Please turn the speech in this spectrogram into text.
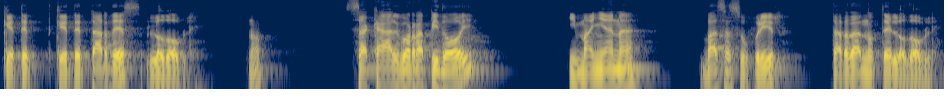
que te, que te tardes lo doble, ¿no? Saca algo rápido hoy y mañana vas a sufrir tardándote lo doble.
